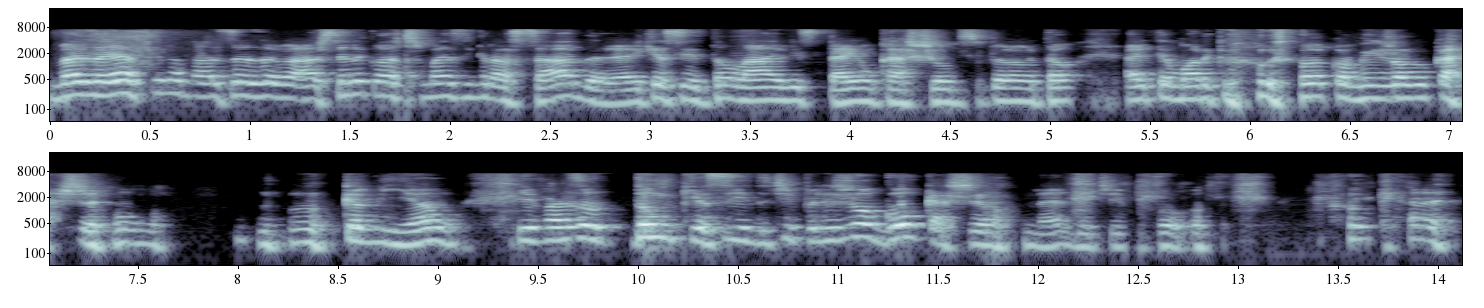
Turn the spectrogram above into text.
Mas aí a cena, a cena que eu acho mais engraçada é que assim, estão lá, eles pegam o caixão do super-homem e tal, aí tem uma hora que o Aquaman joga o caixão no caminhão e faz o dunk assim, do tipo, ele jogou o caixão, né? Do tipo, o cara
